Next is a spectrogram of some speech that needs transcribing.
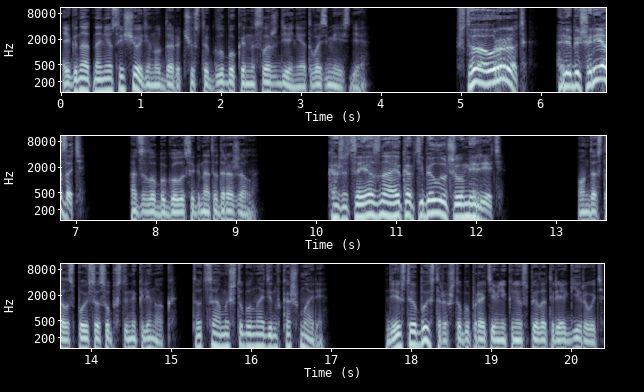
Игнат нанес еще один удар, чувствуя глубокое наслаждение от возмездия. «Что, урод, любишь резать?» От злобы голос Игната дрожал. «Кажется, я знаю, как тебе лучше умереть». Он достал с пояса собственный клинок, тот самый, что был найден в кошмаре. Действуя быстро, чтобы противник не успел отреагировать,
